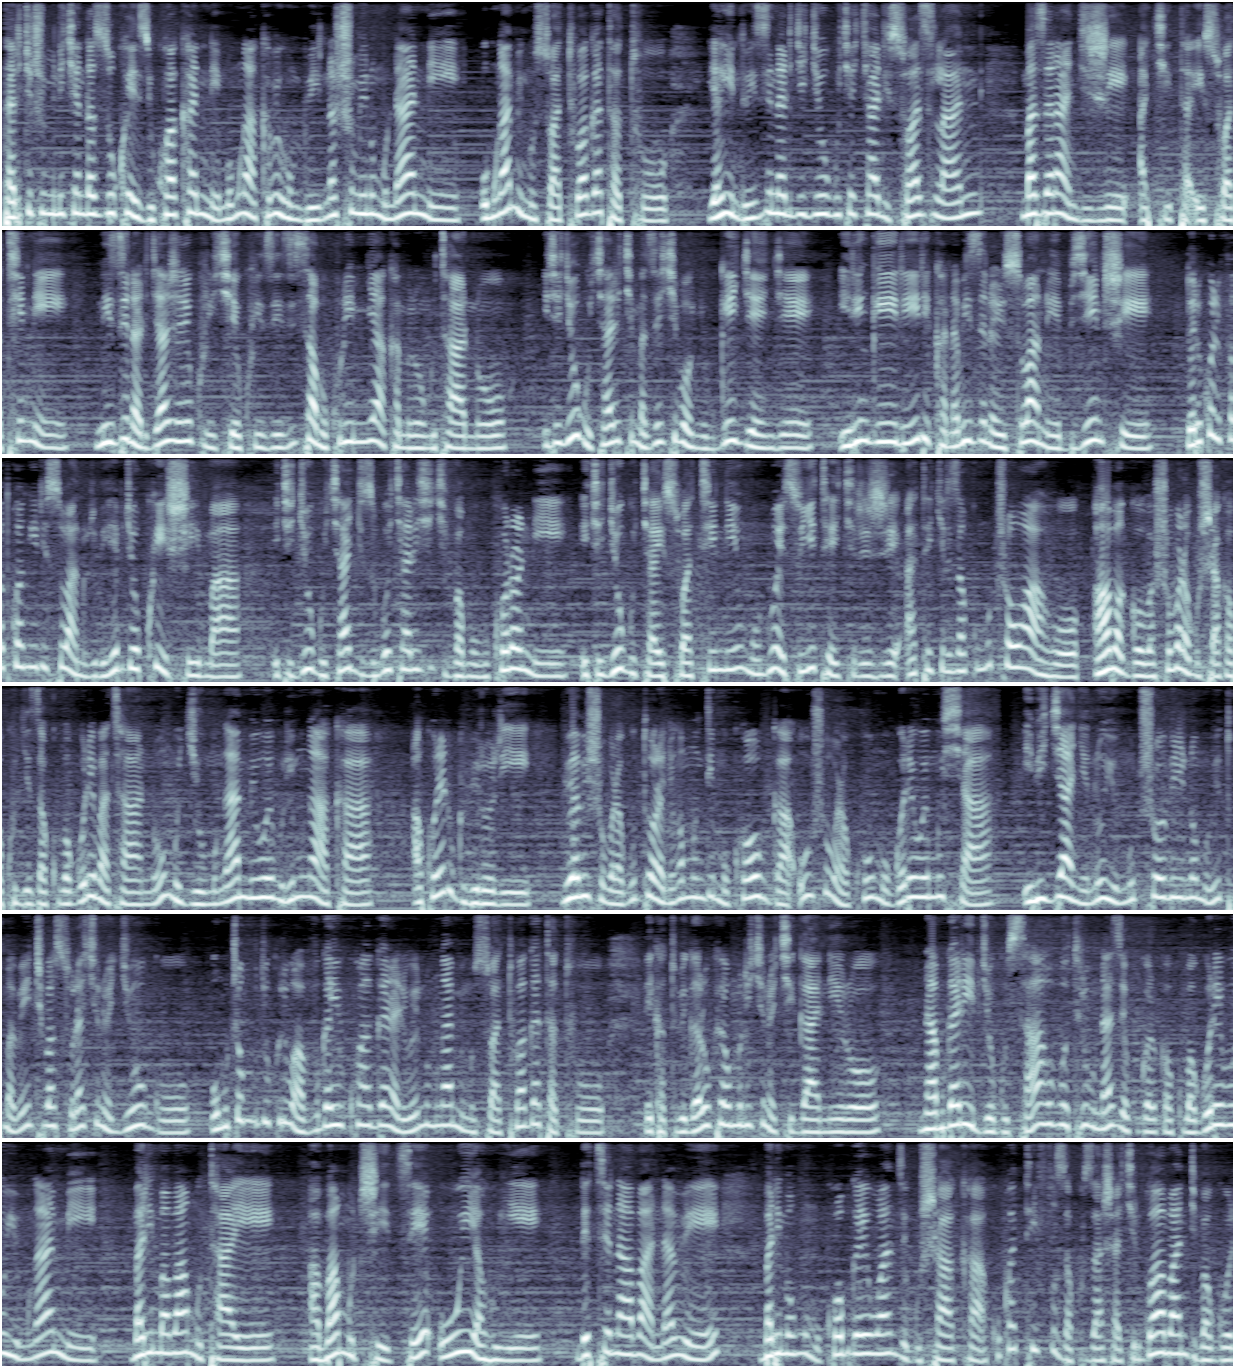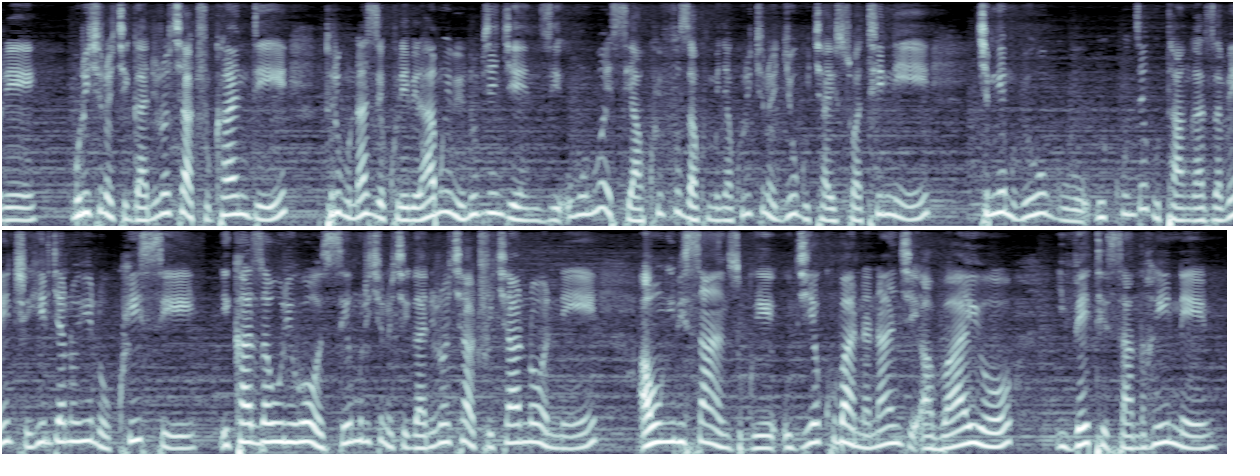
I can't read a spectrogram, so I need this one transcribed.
tariki cumi n'icyenda z'ukwezi kwa kane mu mwaka w'ibihumbi bibiri na cumi n'umunani umwami muswati wa gatatu yahinduye izina ry'igihugu cye cyari swaziland maze arangije akita eswatini. N'izina ryaje rikurikiye kwizihiza isabukuru y'imyaka mirongo itanu. Iki gihugu cyari kimaze kibonye ubwigenge. Iri ngiri rikanaba izina risobanuye byinshi. Dore ko rifatwa nk'irisobanura ibihe byo kwishima. Iki gihugu cyagize ubwo cyari kikiva mu bukoroni iki gihugu cya Eswatini umuntu wese uyitekereje atekereza ku muco waho. Aho abagabo bashobora gushaka kugeza ku bagore batanu mu gihe umwami we buri mwaka. Akorerwa ibirori biba bishobora gutoranywamo undi mukobwa ushobora kuba umugore we mushya. Ibijyanye n'uyu muco biri no mu bituma benshi basura kino gihugu. Umuco mu by'ukuri wavuga yuko uhagarariwe n'umwami muswati wa gatatu. Reka tubigarukeho muri kino kiganiro. Ntabwo ari ibyo gusa ahubwo turi bunaze kugaruka ku bagore b'uyu mwami barimo abamutaye abamucitse uwiyahuye ndetse n'abana be barimo nk'umukobwa we wanze gushaka kuko atifuza kuzashakirwaho abandi bagore. Muri kino kiganiro cyacu kandi turi bunaze kurebera hamwe ibintu by'ingenzi umuntu wese yakwifuza kumenya kuri kino gihugu cya Eswatini kimwe mu bihugu bikunze gutangaza benshi hirya no hino ku isi. Ikaza uri hose muri kino kiganiro cyacu cya none aho nk'ibisanzwe ugiye kubana nanjye abayo Yvette Sandrine.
